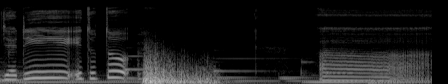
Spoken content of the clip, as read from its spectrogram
Jadi itu tuh uh,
